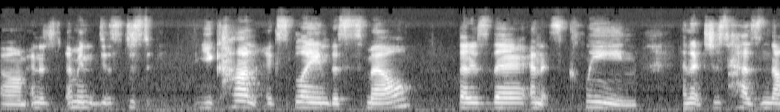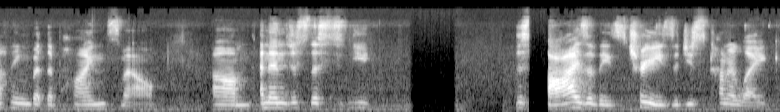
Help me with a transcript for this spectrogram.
um, and it's I mean, it's just you can't explain the smell that is there, and it's clean, and it just has nothing but the pine smell, um, and then just this you the size of these trees are just kind of like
